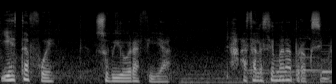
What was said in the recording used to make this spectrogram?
Y esta fue su biografía. Hasta la semana próxima.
